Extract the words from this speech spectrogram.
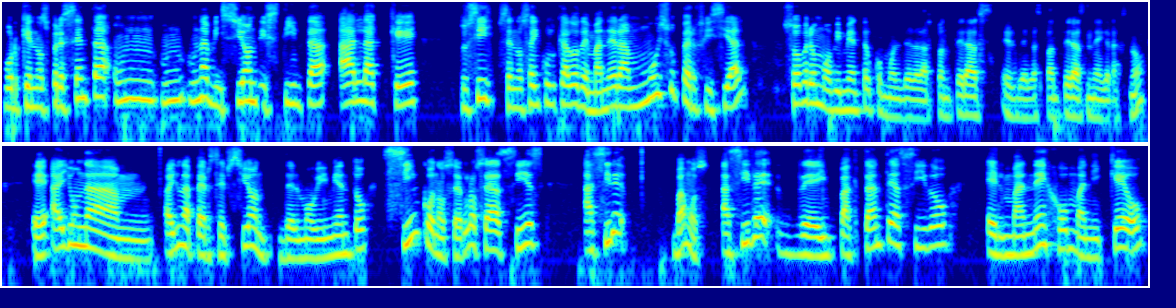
porque nos presenta una visión distinta a la que, pues sí, se nos ha inculcado de manera muy superficial sobre un movimiento como el de las panteras, el de las panteras negras, ¿no? Eh, hay, una, hay una percepción del movimiento sin conocerlo, o sea, sí es así de, vamos, así de impactante ha sido el manejo maniqueo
